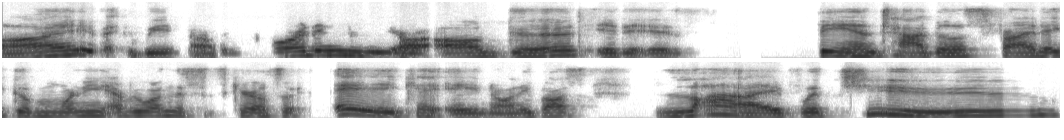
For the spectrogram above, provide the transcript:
live. We are recording. We are all good. It is fantabulous Friday. Good morning, everyone. This is Carol, so AKA Naughty Boss, live with you.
